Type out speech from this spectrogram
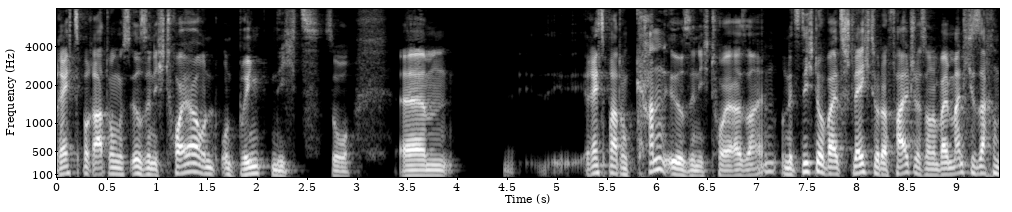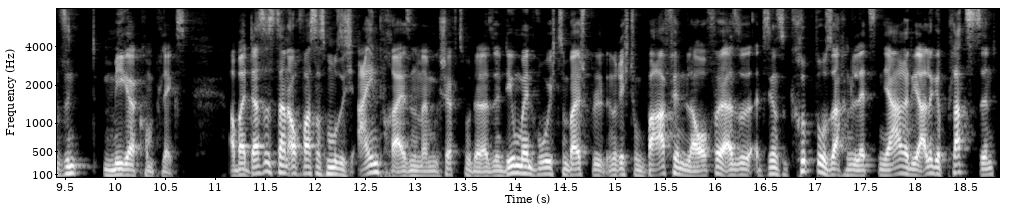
Rechtsberatung ist irrsinnig teuer und, und bringt nichts. So. Ähm, Rechtsberatung kann irrsinnig teuer sein. Und jetzt nicht nur, weil es schlecht oder falsch ist, sondern weil manche Sachen sind mega komplex. Aber das ist dann auch was, das muss ich einpreisen in meinem Geschäftsmodell. Also in dem Moment, wo ich zum Beispiel in Richtung BaFin laufe, also die ganzen Krypto-Sachen den letzten Jahren, die alle geplatzt sind,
